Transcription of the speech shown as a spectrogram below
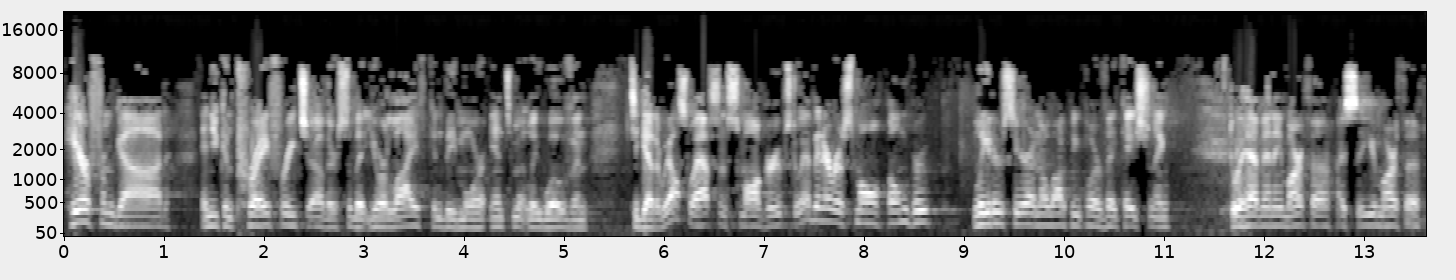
hear from God and you can pray for each other so that your life can be more intimately woven together. We also have some small groups. Do we have any other small home group leaders here? I know a lot of people are vacationing. Do we have any? Martha, I see you, Martha.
